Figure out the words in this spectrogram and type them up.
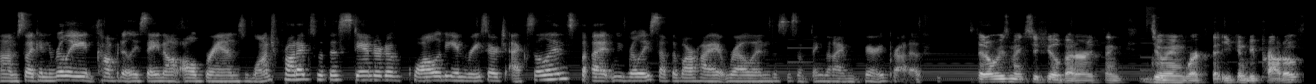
Um, so I can really confidently say not all brands launch products with this standard of quality and research excellence, but we really set the bar high at Ro, and this is something that I'm very proud of. It always makes you feel better, I think, doing work that you can be proud of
